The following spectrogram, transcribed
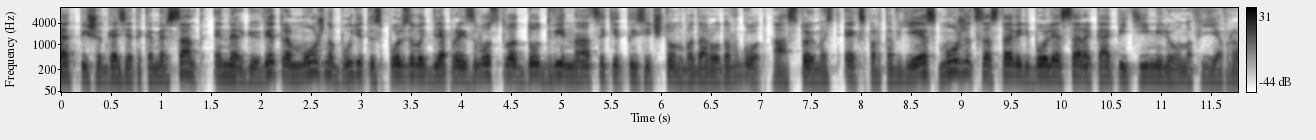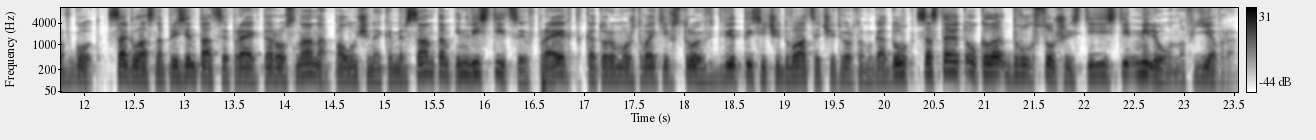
Как пишет газета «Коммерсант», энергию ветра можно будет использовать для производства до 12 тысяч тонн водорода в год, а стоимость экспорта в ЕС может составить более 45 миллионов евро в год. Согласно презентации проекта Роснано, полученной «Коммерсантом», инвестиции в проект, который может войти в строй в 2024 году, составят около 260 миллионов евро.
